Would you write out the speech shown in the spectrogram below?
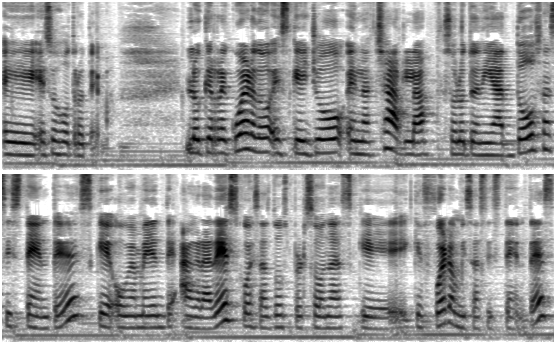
eh, eso es otro tema. Lo que recuerdo es que yo en la charla solo tenía dos asistentes, que obviamente agradezco a esas dos personas que, fueron mis asistentes,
